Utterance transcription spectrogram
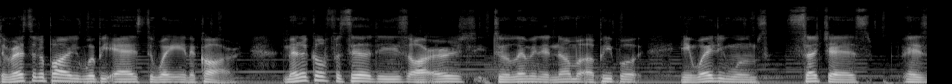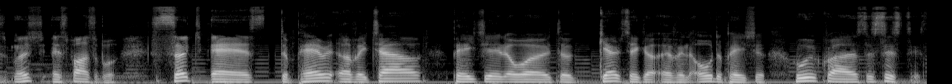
The rest of the party will be asked to wait in the car. Medical facilities are urged to limit the number of people in waiting rooms such as as much as possible, such as the parent of a child patient or the caretaker of an older patient who requires assistance.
